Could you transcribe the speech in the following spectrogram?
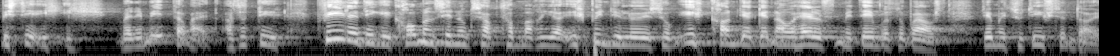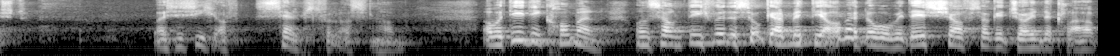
wisst ihr, ich, ich, meine Mitarbeiter, also die, viele, die gekommen sind und gesagt haben, Maria, ich bin die Lösung, ich kann dir genau helfen mit dem, was du brauchst, die haben mich zutiefst enttäuscht, weil sie sich auf selbst verlassen haben. Aber die, die kommen und sagen, ich würde so gern mit dir arbeiten, aber wenn ich das schaffe, sage ich, join the club.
